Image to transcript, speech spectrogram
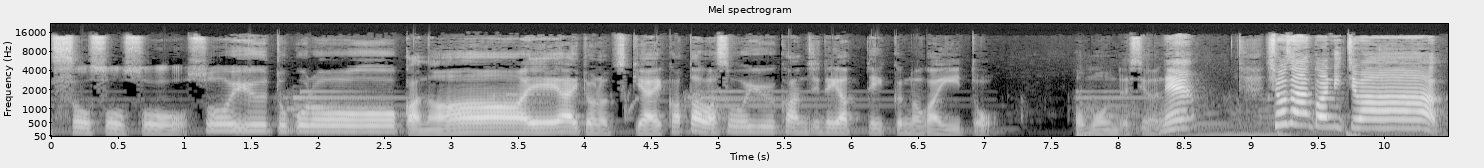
そうそうそう。そういうところかな。AI との付き合い方はそういう感じでやっていくのがいいと思うんですよね。翔さん、こんにちは。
